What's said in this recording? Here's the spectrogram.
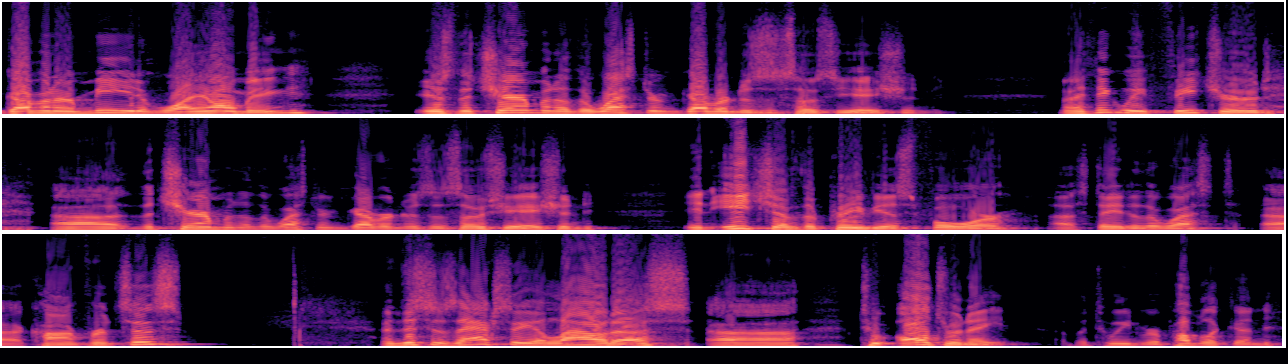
Governor Mead of Wyoming, is the chairman of the Western Governors Association. And I think we featured the chairman of the Western Governors Association in each of the previous four uh, State of the West uh, conferences. And this has actually allowed us uh, to alternate between Republican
